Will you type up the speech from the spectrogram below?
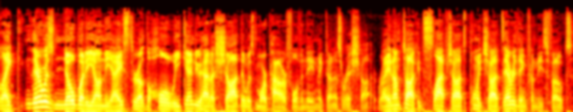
like there was nobody on the ice throughout the whole weekend who had a shot that was more powerful than Aidan McDonough's wrist shot, right? I'm talking slap shots, point shots, everything from these folks.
